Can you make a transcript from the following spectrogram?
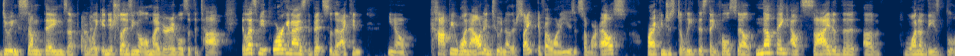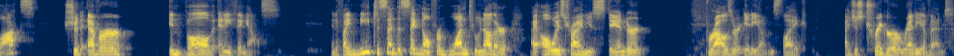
doing some things up or like initializing all my variables at the top. It lets me organize the bits so that I can, you know, copy one out into another site if I want to use it somewhere else, or I can just delete this thing wholesale. Nothing outside of the of one of these blocks should ever involve anything else. And if I need to send a signal from one to another, I always try and use standard browser idioms like I just trigger a ready event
